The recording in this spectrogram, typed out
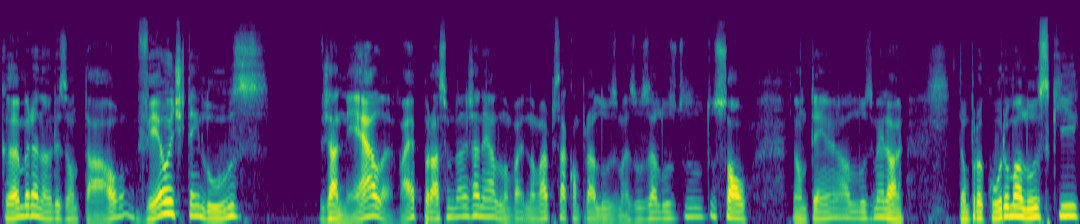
câmera na horizontal, vê onde tem luz, janela, vai próximo da janela, não vai, não vai precisar comprar luz, mas usa a luz do, do sol, não tem a luz melhor. Então procura uma luz que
